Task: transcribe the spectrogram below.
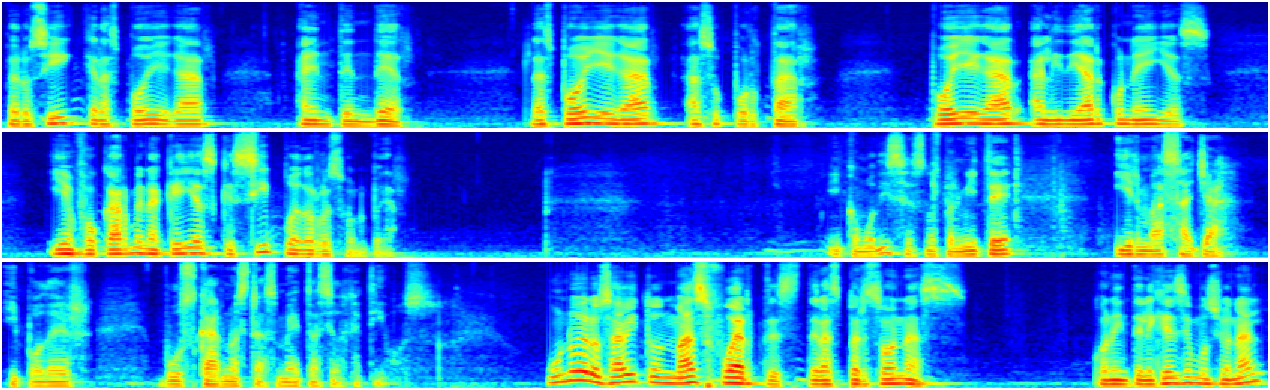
pero sí que las puedo llegar a entender, las puedo llegar a soportar, puedo llegar a lidiar con ellas y enfocarme en aquellas que sí puedo resolver. Y como dices, nos permite ir más allá y poder buscar nuestras metas y objetivos. Uno de los hábitos más fuertes de las personas con inteligencia emocional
